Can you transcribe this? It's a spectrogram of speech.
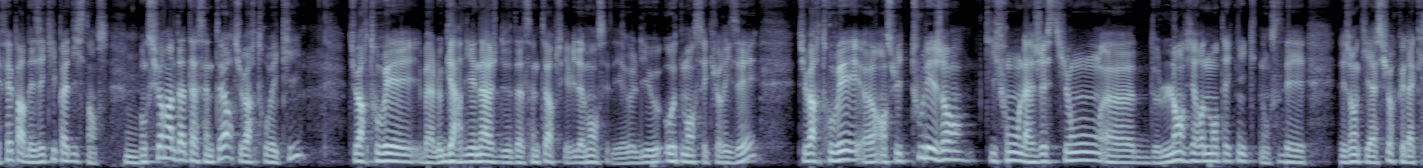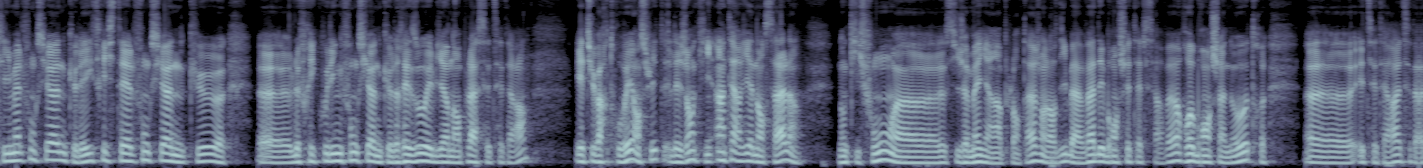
est fait par des équipes à distance. Hmm. Donc sur un data center, tu vas retrouver qui? Tu vas retrouver bah, le gardiennage du data center, parce qu'évidemment, c'est des lieux hautement sécurisés. Tu vas retrouver euh, ensuite tous les gens qui font la gestion euh, de l'environnement technique. Donc, c'est les gens qui assurent que la clim, elle fonctionne, que l'électricité, elle fonctionne, que le free cooling fonctionne, que le réseau est bien en place, etc. Et tu vas retrouver ensuite les gens qui interviennent en salle donc ils font, euh, si jamais il y a un plantage, on leur dit bah, va débrancher tel serveur, rebranche un autre, etc. Euh, etc.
